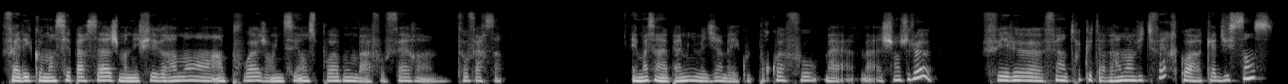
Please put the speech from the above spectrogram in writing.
fallait commencer par ça, je m'en ai fait vraiment un poids, genre une séance poids, bon, bah, faut faire, faut faire ça. Et moi, ça m'a permis de me dire, bah, écoute, pourquoi faut bah, bah, change-le. Fais-le, fais un truc que tu as vraiment envie de faire, quoi, qui a du sens.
